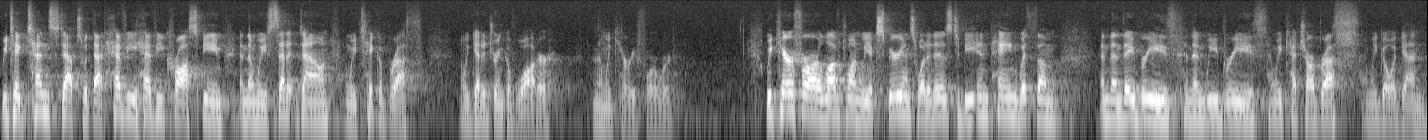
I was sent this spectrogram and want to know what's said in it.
We take 10 steps with that heavy, heavy crossbeam, and then we set it down and we take a breath and we get a drink of water, and then we carry forward. We care for our loved one. We experience what it is to be in pain with them, and then they breathe, and then we breathe, and we catch our breath, and we go again.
